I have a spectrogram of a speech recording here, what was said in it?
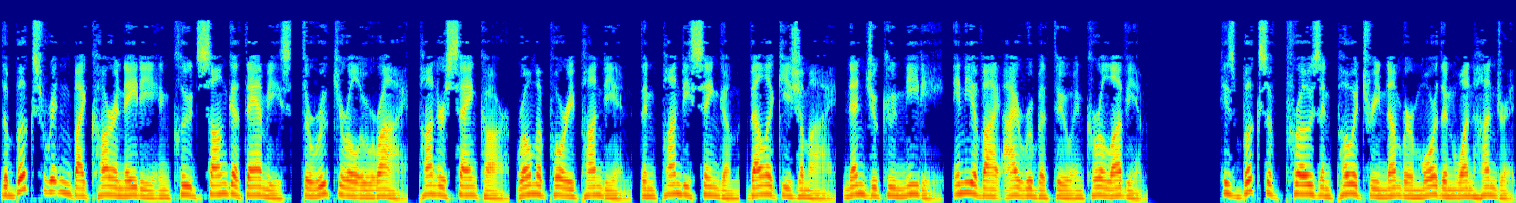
The books written by Karunanidhi include Sangha Thamis, Thirukkural Urai, Ponur Sankar, Romapuri Pandian, Then Pandi Singam, Velikijamai, Nenjuku Nidi, Inyavai Irubathu and Kurulavyam. His books of prose and poetry number more than 100.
